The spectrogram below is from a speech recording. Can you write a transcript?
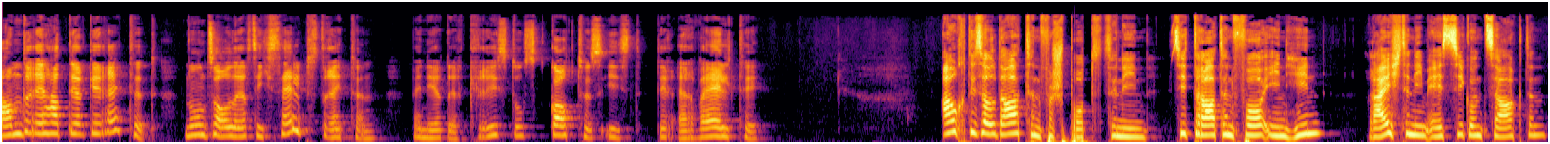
Andere hat er gerettet, nun soll er sich selbst retten, wenn er der Christus Gottes ist, der Erwählte. Auch die Soldaten verspotteten ihn. Sie traten vor ihn hin, reichten ihm Essig und sagten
